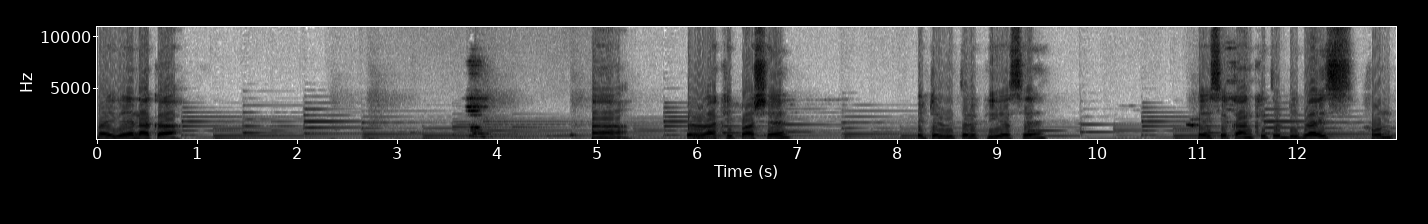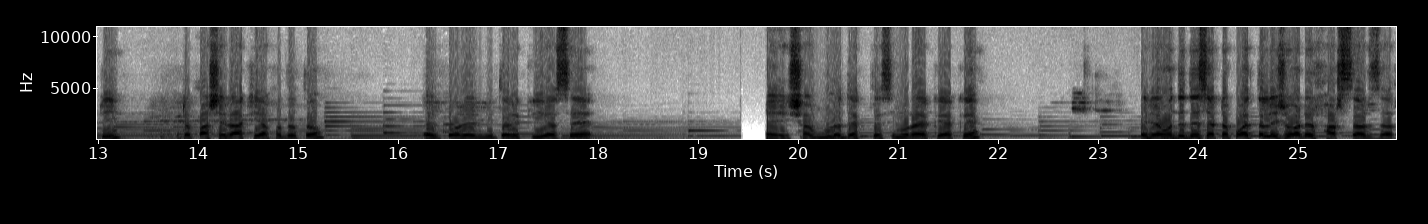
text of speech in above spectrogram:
বাইরে না কা? হ্যাঁ রাখি পাশে। এটার ভিতরে কি আছে? এই কাঙ্ক্ষিত ডিভাইস ফোনটি। এটা পাশে রাখি আপাতত। এরপর এর ভিতরে কি আছে? এই সবগুলো দেখতেছি মোরা একে একে। এটার মধ্যে দেশে একটা পঁয়তাল্লিশ ওয়াটের ফাস্ট চার্জার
